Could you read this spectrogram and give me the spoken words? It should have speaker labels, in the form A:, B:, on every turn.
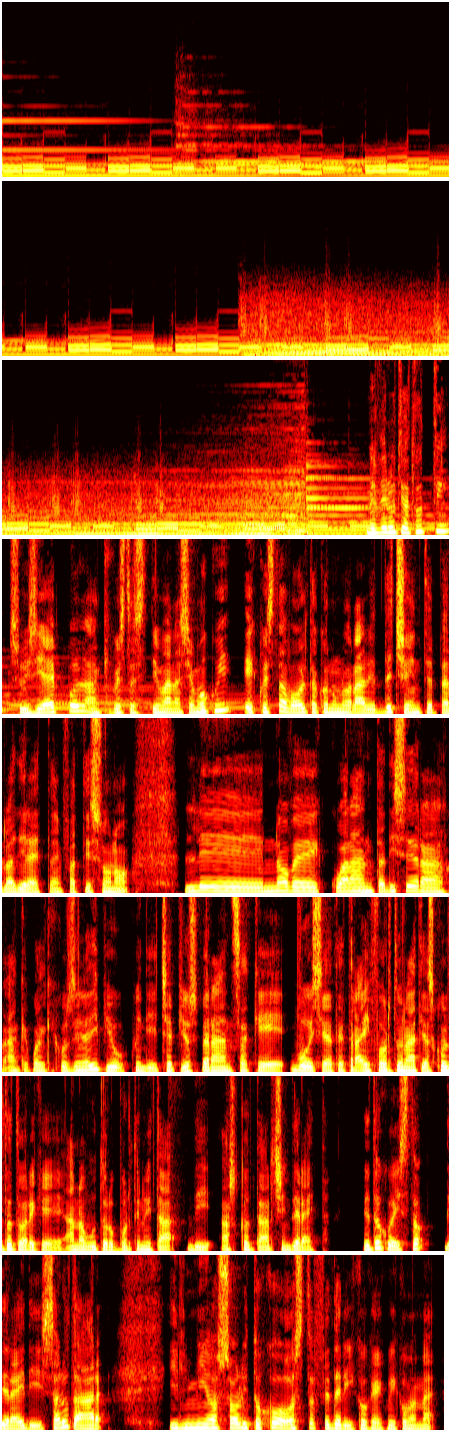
A: Música Benvenuti a tutti su Easy Apple, anche questa settimana siamo qui e questa volta con un orario decente per la diretta, infatti sono le 9.40 di sera, anche qualche cosina di più, quindi c'è più speranza che voi siate tra i fortunati ascoltatori che hanno avuto l'opportunità di ascoltarci in diretta. Detto questo, direi di salutare il mio solito co-host Federico che è qui come me.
